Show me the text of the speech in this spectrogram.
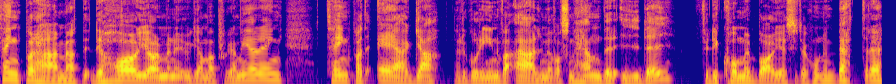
Tänk på det här med att det har att göra med en urgammal programmering. Tänk på att äga när du går in, var ärlig med vad som händer i dig. För det kommer bara göra situationen bättre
